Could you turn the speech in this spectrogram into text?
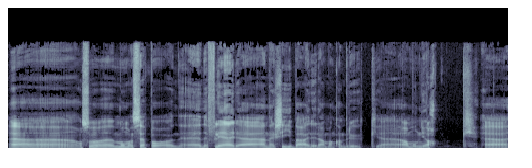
Eh, og så må man se på er det flere energibærere man kan bruke. Eh, Ammoniakk. Eh,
